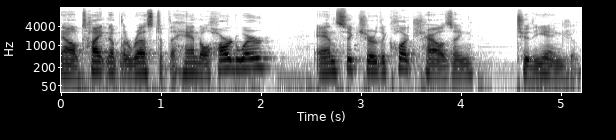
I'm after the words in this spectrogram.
Now tighten up the rest of the handle hardware and secure the clutch housing to the engine.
